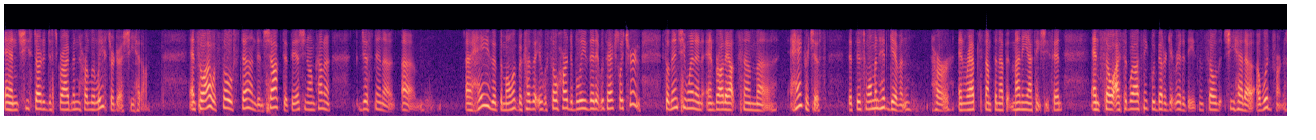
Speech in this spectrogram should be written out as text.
And she started describing her little Easter dress she had on. And so I was so stunned and shocked at this, you know, I'm kind of just in a um a haze at the moment because it was so hard to believe that it was actually true. So then she went and, and brought out some uh handkerchiefs that this woman had given her and wrapped something up at money, I think she said. And so I said, "Well, I think we better get rid of these." And so she had a, a wood furnace.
